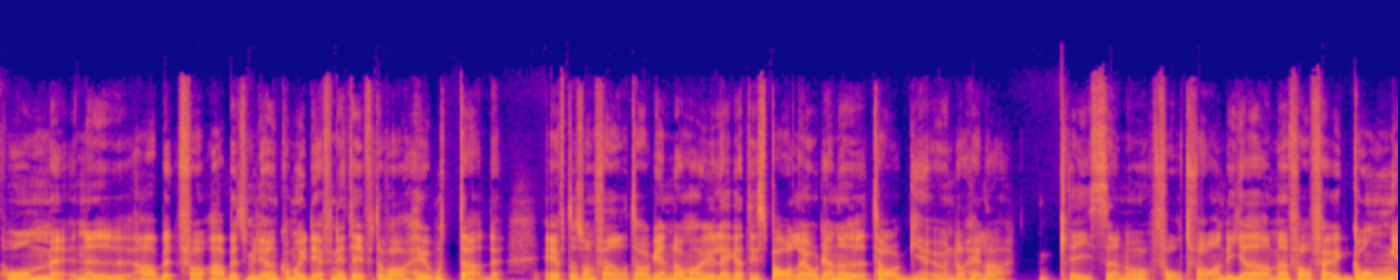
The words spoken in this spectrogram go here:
Om nu för arbetsmiljön kommer ju definitivt att vara hotad eftersom företagen de har ju legat i sparlåga nu ett tag under hela krisen och fortfarande gör. Men för att få igång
